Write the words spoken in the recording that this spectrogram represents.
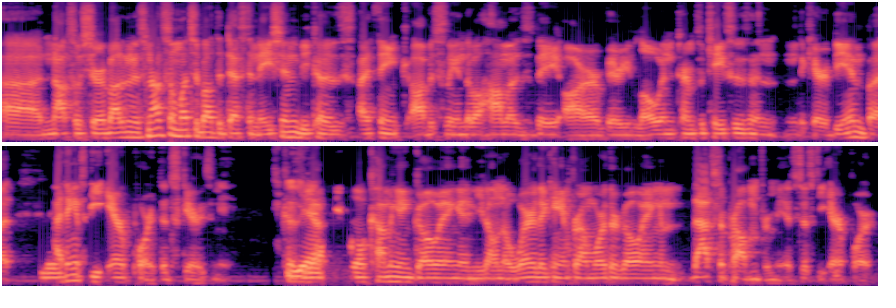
uh, not so sure about it. And it's not so much about the destination because I think obviously in the Bahamas they are very low in terms of cases in, in the Caribbean, but yeah. I think it's the airport that scares me because yeah. you have people coming and going and you don't know where they came from, where they're going, and that's the problem for me. It's just the airport.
